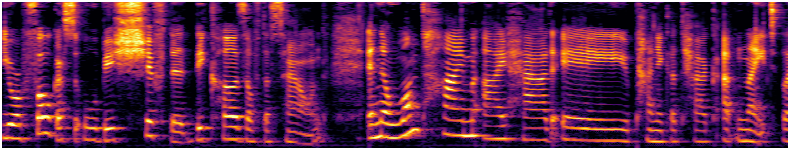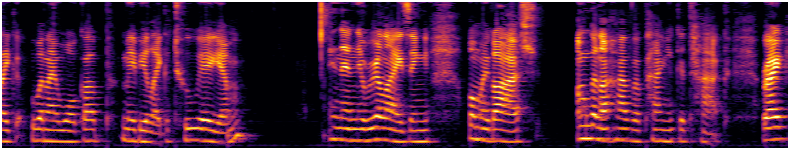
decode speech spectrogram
your focus will be shifted because of the sound and then one time i had a panic attack at night like when i woke up maybe like 2 a.m and then realizing oh my gosh I'm gonna have a panic attack, right?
